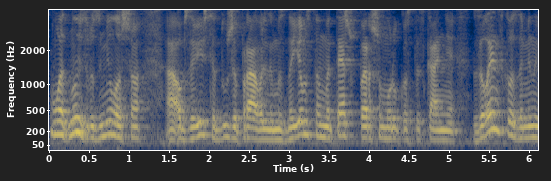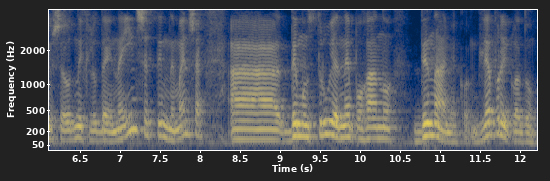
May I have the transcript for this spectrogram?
От, ну і зрозуміло, що обзавівся дуже правильними знайомствами теж в першому рукостисканні Зеленського, замінивши одних людей на інших, тим не менше демонструє непогану динаміку. Для прикладу.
